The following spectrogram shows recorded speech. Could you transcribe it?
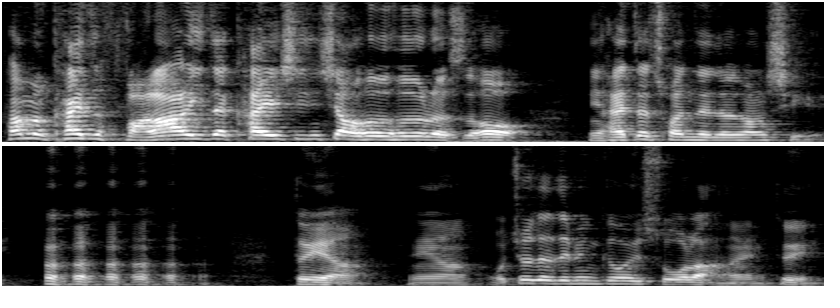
他们开着法拉利在开心笑呵呵的时候，你还在穿着那双鞋，对呀、啊，对呀、啊，我就在这边各位说了，哎，对，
